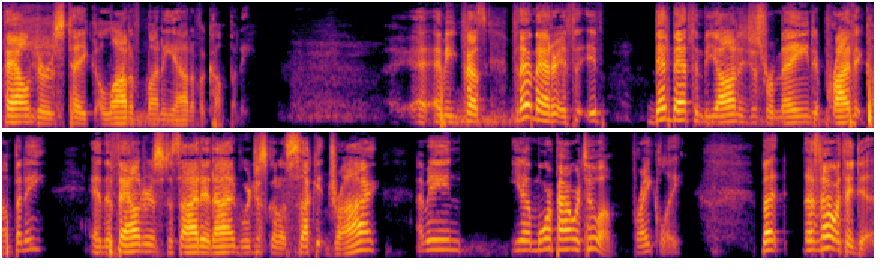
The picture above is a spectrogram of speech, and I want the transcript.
founders take a lot of money out of a company. I- mean, because for that matter, if if Bed Bath and Beyond had just remained a private company and the founders decided, I, we're just going to suck it dry, I mean, you know, more power to them, frankly. But that's not what they did.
